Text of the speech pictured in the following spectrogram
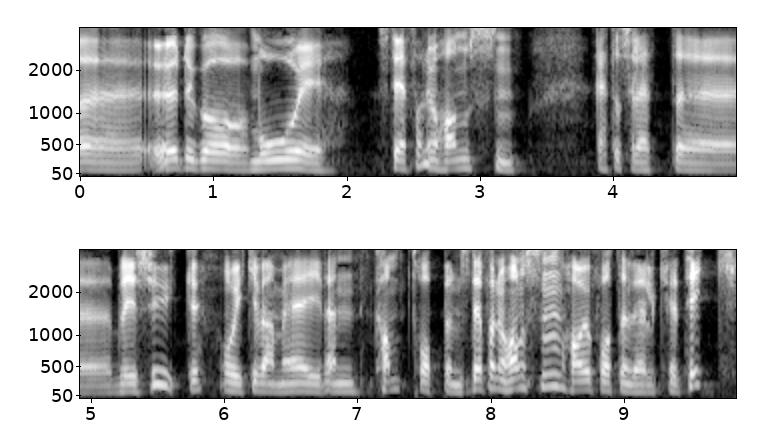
eh, Ødegaard, Moe, Stefan Johansen rett og slett eh, bli syke og ikke være med i den kamptroppen. Stefan Johansen har jo fått en del kritikk.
